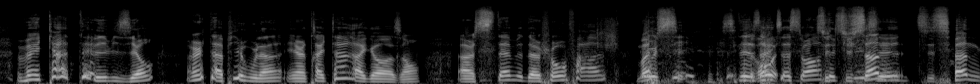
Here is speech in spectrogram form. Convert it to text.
24 télévisions, un tapis roulant et un tracteur à gazon. Un système de chauffage. Moi aussi. des drôle. accessoires Tu, de tu sonnes, tu sonnes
